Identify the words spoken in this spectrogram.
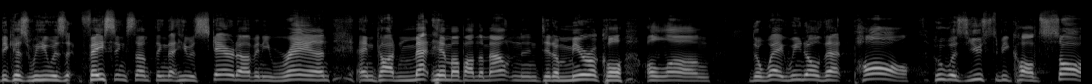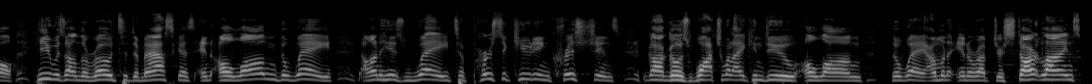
because he was facing something that he was scared of and he ran and God met him up on the mountain and did a miracle along the way. We know that Paul, who was used to be called Saul, he was on the road to Damascus, and along the way, on his way to persecuting Christians, God goes, Watch what I can do along the way. I'm going to interrupt your start lines,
